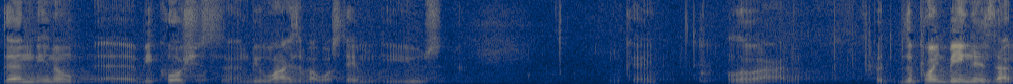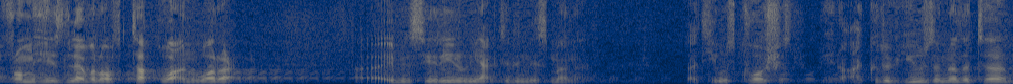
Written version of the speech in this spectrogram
then, you know, uh, be cautious and be wise about what statement you use. Okay? But the point being is that from his level of taqwa and wara', uh, Ibn Sirin reacted in this manner. That he was cautious. You know, I could have used another term,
